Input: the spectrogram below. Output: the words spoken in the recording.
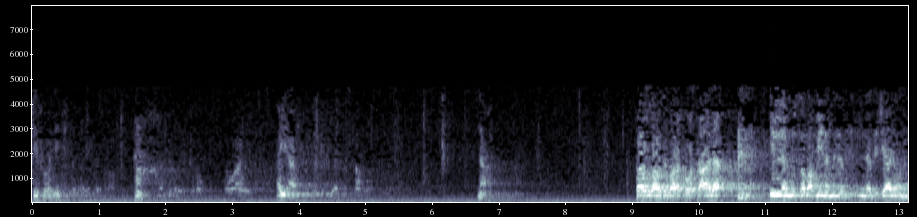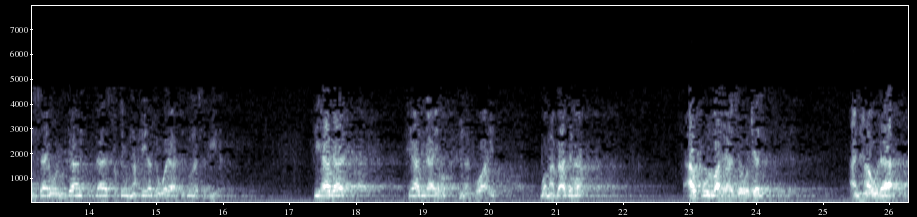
كيف وليد ها؟ أي آية؟ نعم. قال الله تبارك وتعالى إلا المستضعفين من الرجال والنساء والولدان لا يستطيعون حيلة ولا يهتدون سبيلا. في هذا في هذه الآية من الفوائد وما بعدها عفو الله عز وجل عن هؤلاء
